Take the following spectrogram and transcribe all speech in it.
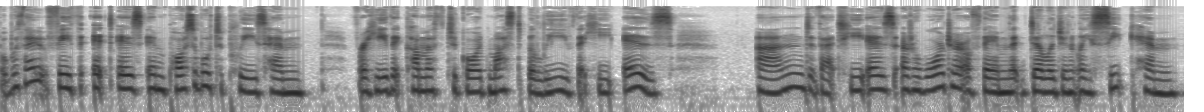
But without faith it is impossible to please him. For he that cometh to God must believe that he is, and that he is a rewarder of them that diligently seek him.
